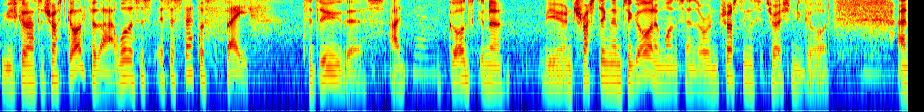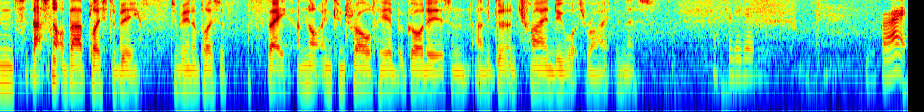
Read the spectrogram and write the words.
we're just going to have to trust God for that. Well, it's a, it's a step of faith to do this. I, God's going to be entrusting them to God in one sense, or entrusting the situation to God. And that's not a bad place to be, to be in a place of faith. I'm not in control here, but God is, and I'm going to try and do what's right in this. That's really good. All right,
